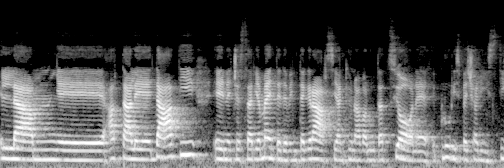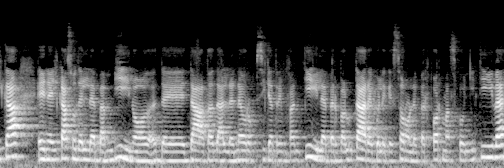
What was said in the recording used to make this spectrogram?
La, mm, eh, a tale dati eh, necessariamente deve integrarsi anche una valutazione plurispecialistica e nel caso del bambino de, data dal neuropsichiatra infantile per valutare quelle che sono le performance cognitive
